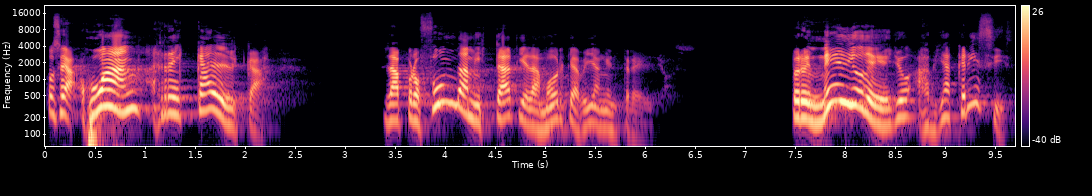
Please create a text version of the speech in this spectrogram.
O sea, Juan recalca la profunda amistad y el amor que habían entre ellos. Pero en medio de ello había crisis,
